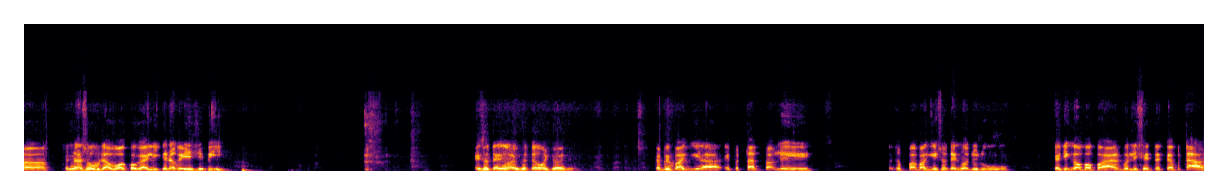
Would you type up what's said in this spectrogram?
Ha. Nak suruh budak buat kau kali ke nak kaya JCB? Esok tengok, esok tengok macam mana. Tapi pagilah. Eh, petang tak boleh. Tak sempat. Pagi esok tengok dulu. Jadi kau apa-apa boleh settlekan petang.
